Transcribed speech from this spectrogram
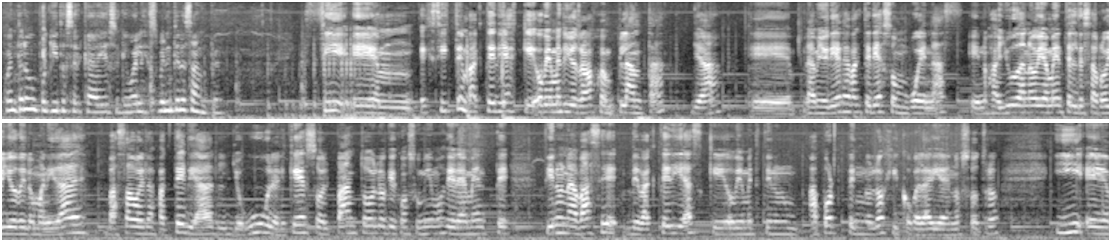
Cuéntanos un poquito acerca de eso, que igual es súper interesante. Sí, eh, existen bacterias que obviamente yo trabajo en planta, ¿ya? Eh, la mayoría de las bacterias son buenas, eh, nos ayudan obviamente el desarrollo de la humanidad basado en las bacterias, el yogur, el queso, el pan, todo lo que consumimos diariamente tiene una base de bacterias que obviamente tienen un aporte tecnológico para la vida de nosotros y eh,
